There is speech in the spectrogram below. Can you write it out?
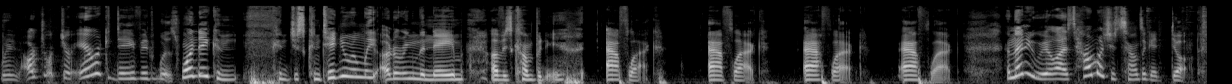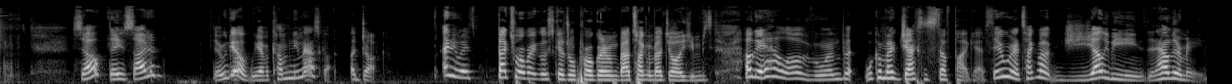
when art director Eric David was one day con- con- just continually uttering the name of his company, Aflac, Aflac, Aflac, Aflac. And then he realized how much it sounds like a duck. So they decided, there we go, we have a company mascot, a duck. Anyways, back to our regular schedule programming about talking about jelly beans. Okay, hello everyone, but welcome back to Jackson Stuff Podcast. Today we're to talk about jelly beans and how they're made.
